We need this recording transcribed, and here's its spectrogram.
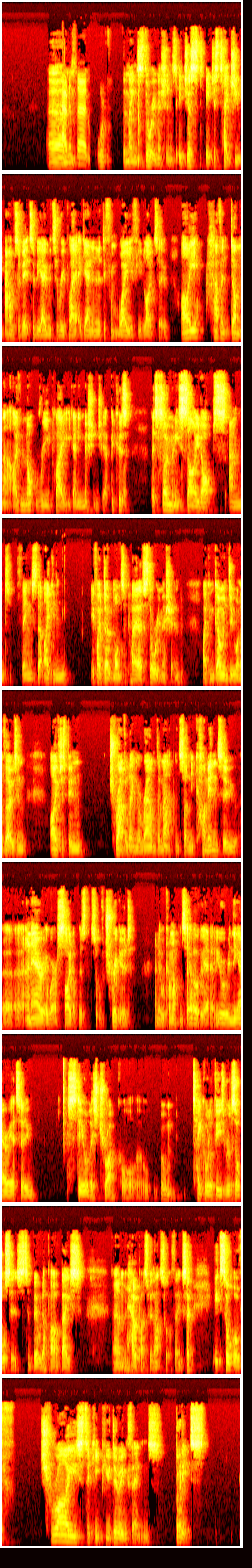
Um, How does that- All of the main story missions. It just it just takes you out of it to be able to replay it again in a different way if you'd like to. I haven't done that. I've not replayed any missions yet because there's so many side ops and things that I can. If I don't want to play a story mission, I can go and do one of those. And I've just been traveling around the map and suddenly come into uh, an area where a side op is sort of triggered, and it will come up and say, "Oh yeah, you're in the area to steal this truck or, or take all of these resources to build up our base um, and help us with that sort of thing." So it sort of tries to keep you doing things, but it's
